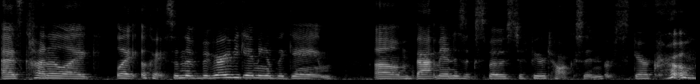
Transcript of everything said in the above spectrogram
as kind of like, like, okay, so in the very beginning of the game, um, Batman is exposed to fear toxin, or Scarecrow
